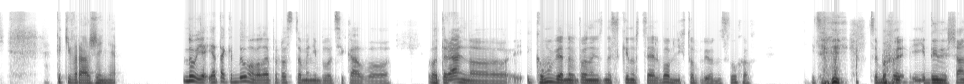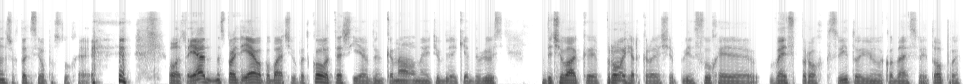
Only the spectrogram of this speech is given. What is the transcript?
такі враження. Ну, я, я так і думав, але просто мені було цікаво. От реально, кому б я, напевно, не скинув цей альбом, ніхто б його не слухав. І це, це був єдиний шанс, що хтось його послухає. От, а я насправді я його побачив випадково. Теж є один канал на Ютубі, який я дивлюсь, де чувак е, прогер, коротше, він слухає весь прог світу, і він викладає свої топи.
